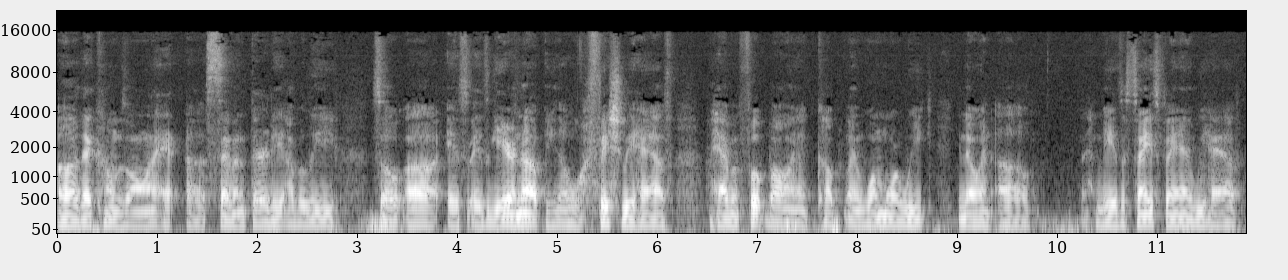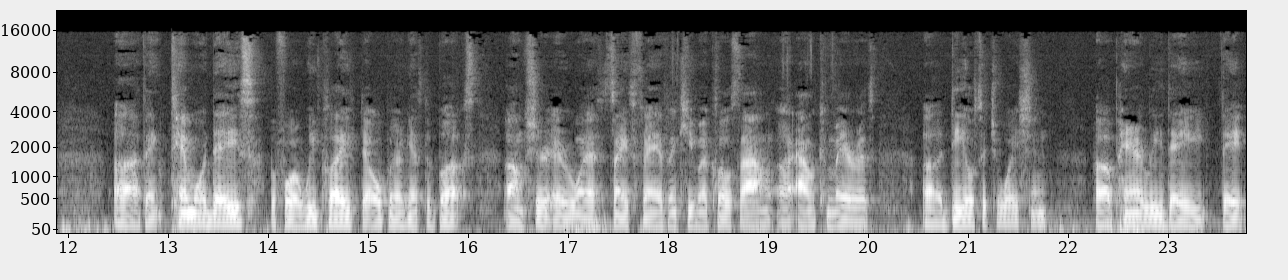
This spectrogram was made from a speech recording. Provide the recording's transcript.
Uh, that comes on at 7:30, uh, I believe. So uh, it's it's gearing up. You know, officially have having football in a couple in one more week. You know, and uh, me as a Saints fan, we have uh, I think 10 more days before we play the opener against the Bucs. I'm sure everyone that's a Saints fan has been keeping a close eye on Alvin Kamara's deal situation. Uh, apparently, they they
